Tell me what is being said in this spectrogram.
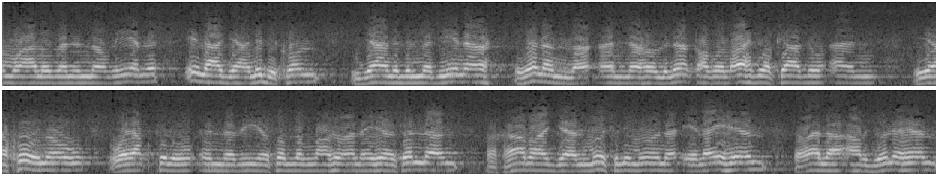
أموال بني النظير إلى جانبكم. جانب المدينة ولما أنهم نقضوا العهد وكادوا أن يخونوا ويقتلوا النبي صلى الله عليه وسلم فخرج المسلمون إليهم على أرجلهم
